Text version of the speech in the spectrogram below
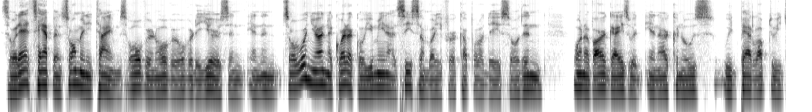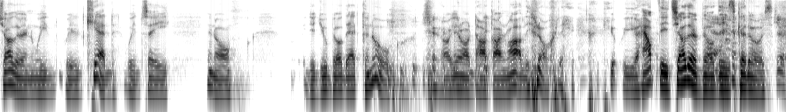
so that's happened so many times over and over over the years. And, and then, so when you're on the Quetico, you may not see somebody for a couple of days. So then one of our guys would, in our canoes, we'd paddle up to each other and we'd, we'd kid. We'd say, you know, did you build that canoe? You know, you know, doggone well, you know, you helped each other build Yeah. these canoes. Sure.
